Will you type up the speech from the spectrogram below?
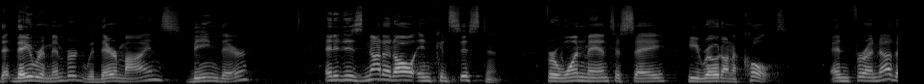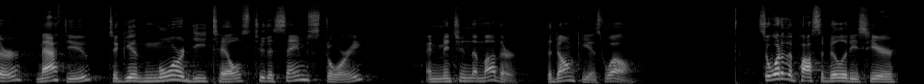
that they remembered with their minds being there. And it is not at all inconsistent for one man to say he rode on a colt, and for another, Matthew, to give more details to the same story and mention the mother, the donkey, as well. So, what are the possibilities here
